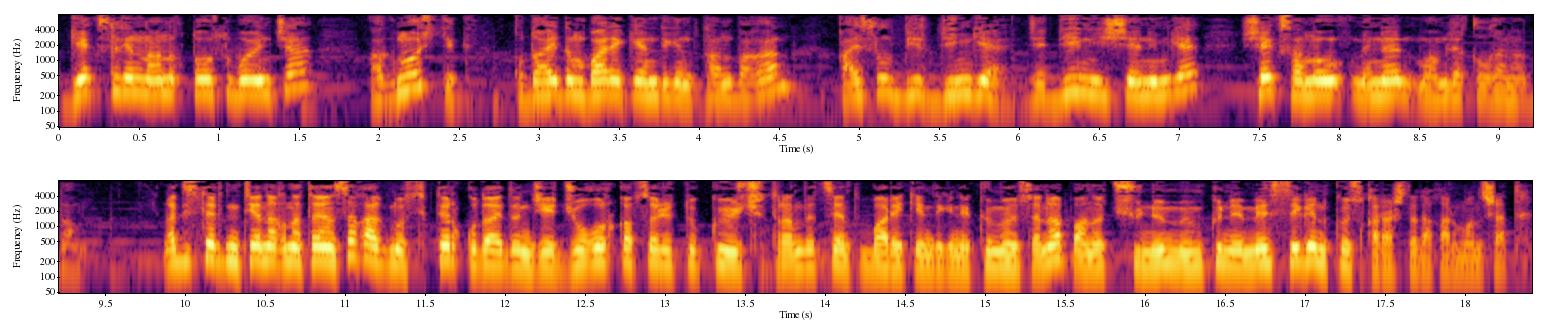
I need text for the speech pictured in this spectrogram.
Гекслинин аныктоосу боюнча агностик кудайдын бар экендигин таанбаган кайсыл бир динге же дин ишенимге шек саноо менен мамиле кылган адам адистердин тыянагына таянсак агностиктер кудайдын же жогорку абсолюттук күч трандецент бар экендигине күмөн санап аны түшүнүү мүмкүн эмес деген көз карашты да карманышат.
